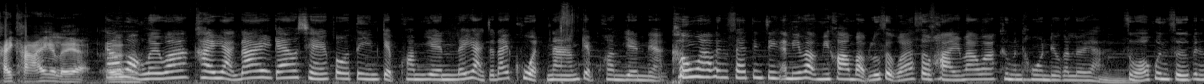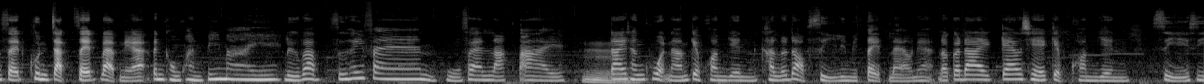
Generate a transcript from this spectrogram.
คล้ายๆกันเลยอะก้าวเบอกเลยว่าใครอยากได้แก้วเชคโปรตีนเก็บความเย็น และอยากจะได้ขวดน้ำเก็บความเย็นเนี่ยเข้ามาเป็นเซตจริง ๆ อันนี้แบบมีความแบบรู้สึกว่าเซอร์ไพรส์มากว่าคือมันโทนเดียวกันเลยอะอืมสมมติว่าคุณซื้อเป็นเซตคุณจัดเซตแบบเนี้ยเป็นของขวัญปีใหม่หรือแบบซื้อให้แฟน หูแฟนรักตายอืมได้ทั้งขวดน้ำเก็บความเย็นคัน l ล r d ด p สีลิมิเต็ดแล้วเนี่ยแล้วก็ได้แก้วเชคเก็บความเย็น สีซี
